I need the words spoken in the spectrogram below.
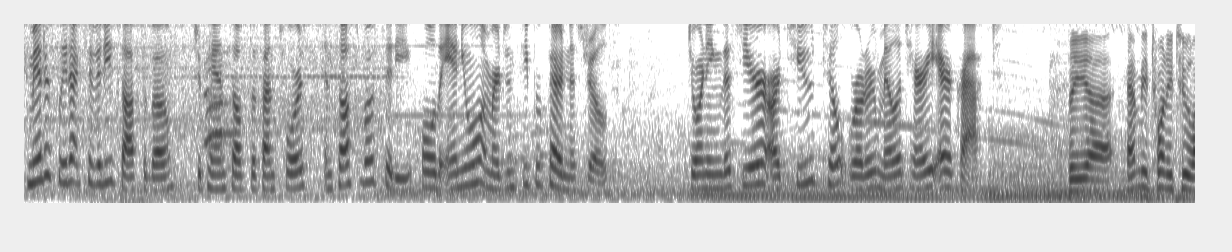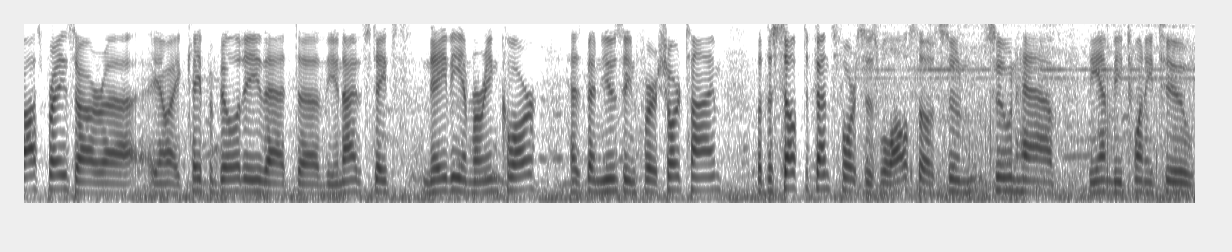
Commander Fleet Activity Sasebo, Japan Self-Defense Force, and Sasebo City hold annual emergency preparedness drills. Joining this year are two tilt-rotor military aircraft. The uh, MV-22 Ospreys are uh, you know, a capability that uh, the United States Navy and Marine Corps has been using for a short time, but the self-defense forces will also soon, soon have the MV-22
